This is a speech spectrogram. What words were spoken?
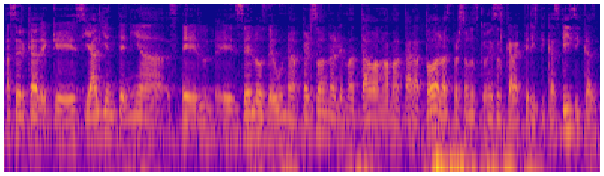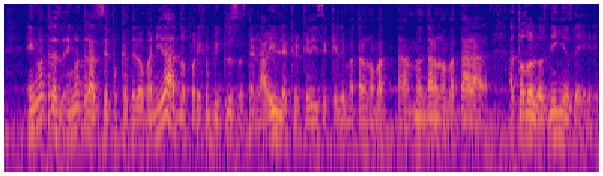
acerca de que si alguien tenía el, eh, celos de una persona le mataban a matar a todas las personas con esas características físicas en otras en otras épocas de la humanidad no por ejemplo incluso hasta en la Biblia creo que dice que le mataron a, a mandaron a matar a, a, todos los niños de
